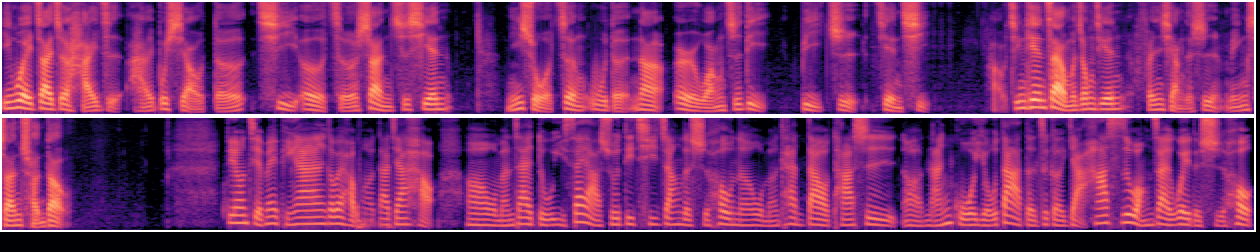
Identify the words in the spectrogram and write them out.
因为在这孩子还不晓得弃恶择善之先，你所憎恶的那二王之地必至见气。好，今天在我们中间分享的是名山传道。弟兄姐妹平安，各位好朋友大家好。呃，我们在读以赛亚书第七章的时候呢，我们看到他是呃南国犹大的这个亚哈斯王在位的时候，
